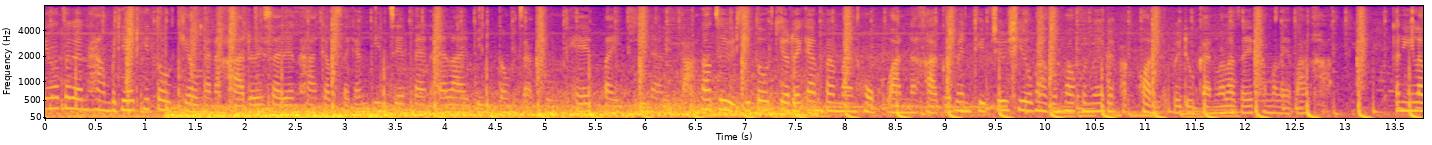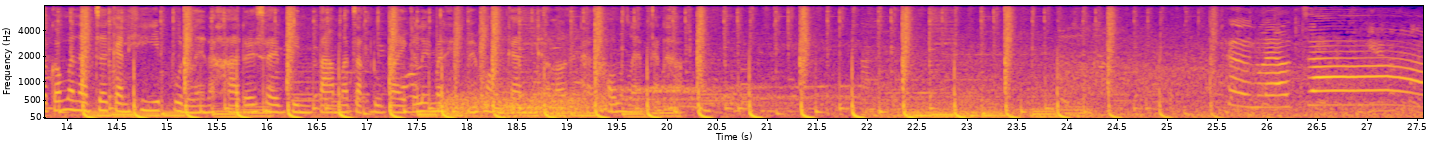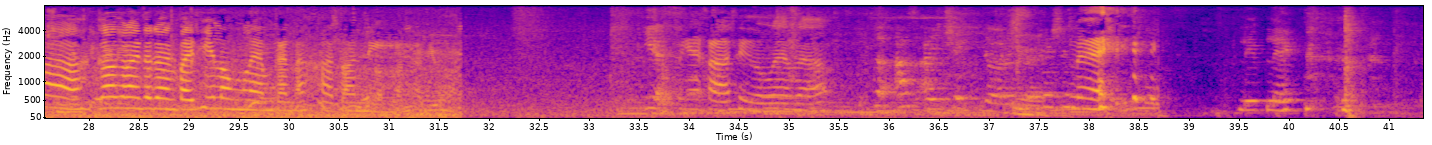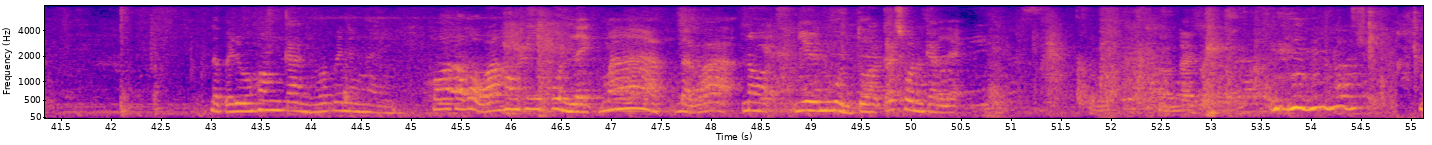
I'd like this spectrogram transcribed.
นี้เราจะเดินทางไปเที่ยวที่โตเกียวกันนะคะ โดยสายเดินทางกับสายการบินเจแปนแอร์ไลน์บินตรงจากกรุงเทพไปที่นาริตะ เราจะอยู่ที่โตเกียวด้วยกันประมาณ 6 วันนะคะ ก็เป็นทริปชิลๆพาคุณพ่อคุณแม่ไปพักผ่อนเดี๋ยวไปดูกันว่าเราจะได้ทำอะไรบ้างค่ะ อันนี้เราก็มานัดเจอกันที่ญี่ปุ่นเลยนะคะ โดยสายบินตามมาจากดูไบก็เลยมาถึงไม่พร้อมกัน เดี๋ยวเราเดินทางเข้า ลังจะเดินไปที่โรงแรมกันนะคะตอนนี้เป็นไงคะถึงโรงแรมแล้วเหนื่อยลิฟต์เล็ก เดี๋ยวไปดูห้องกันว่าเป็นยังไง เพราะว่าเขาบอกว่าห้องที่ญี่ปุ่นเล็กมาก แบบว่านอนยืนหมุนตัวก็ชนกันแหละ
